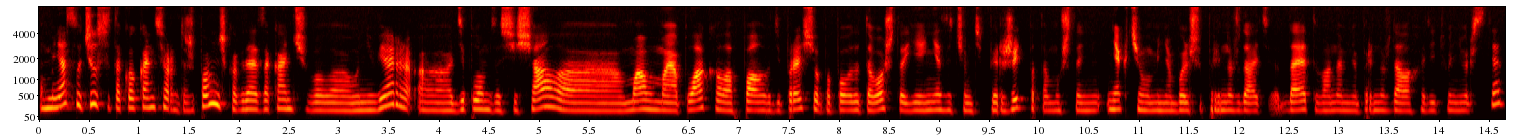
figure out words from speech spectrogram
У меня случился такой концерн. Ты же помнишь, когда я заканчивала универ, э, диплом защищала, мама моя плакала, впала в депрессию по поводу того, что ей незачем теперь жить, потому что не к чему меня больше принуждать. До этого она меня принуждала ходить в университет,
